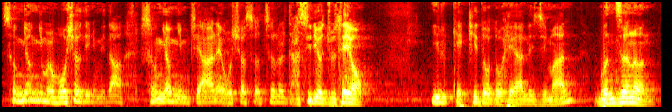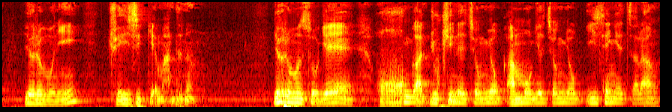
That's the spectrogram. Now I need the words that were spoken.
성령님을 모셔드립니다. 성령님 제 안에 오셔서 저를 다스려 주세요. 이렇게 기도도 해야 되지만 먼저는 여러분이 죄짓게 만드는 여러분 속에 온갖 육신의 정욕, 안목의 정욕, 이생의 자랑,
